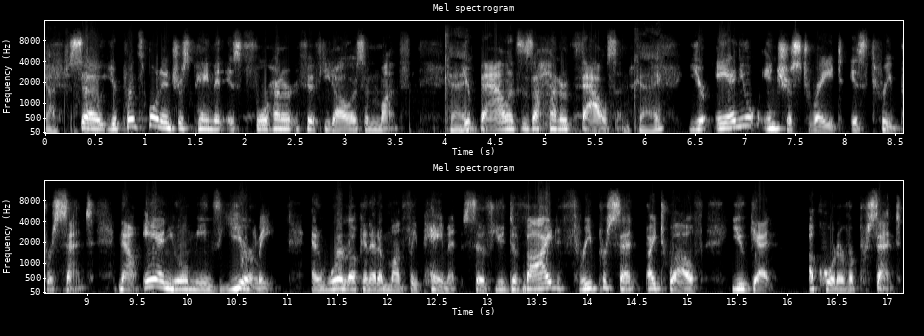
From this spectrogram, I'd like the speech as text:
Gotcha. So your principal and interest payment is $450 a month. Okay. Your balance is 100,000. Okay. Your annual interest rate is 3%. Now, annual means yearly, and we're looking at a monthly payment. So if you divide 3% by 12, you get a quarter of a percent.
